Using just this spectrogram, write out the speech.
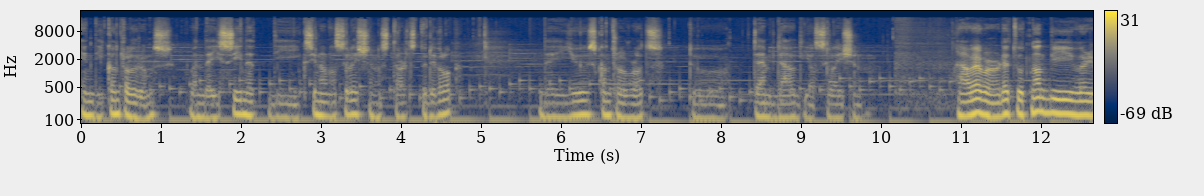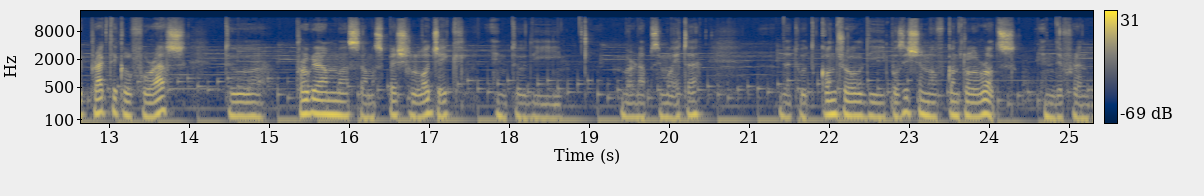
in the control rooms, when they see that the xenon oscillation starts to develop, they use control rods to damp down the oscillation. However, that would not be very practical for us to program some special logic into the burn-up simulator that would control the position of control rods in different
